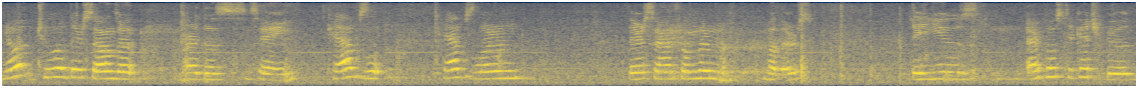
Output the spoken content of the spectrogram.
Note two of their sounds are, are the same. Calves, calves learn their sound from their mothers. They use echoes to catch food.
